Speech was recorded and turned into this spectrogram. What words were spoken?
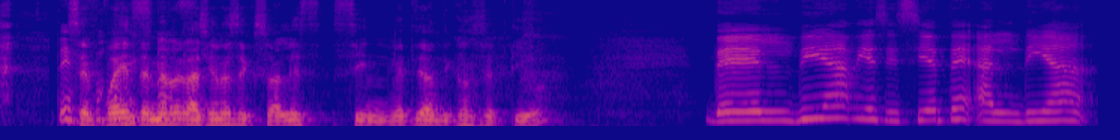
¿se pueden tener relaciones sexuales sin método anticonceptivo? Del día 17 al día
